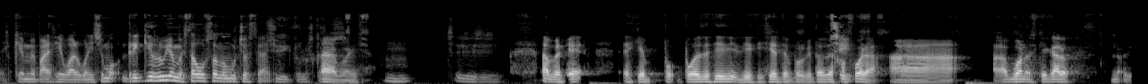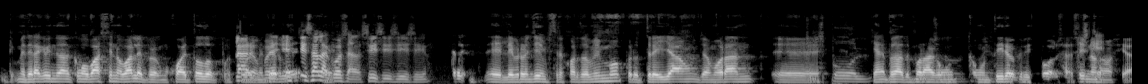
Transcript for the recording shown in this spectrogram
es que me parece igual, buenísimo. Ricky Rubio me está gustando mucho este año. Sí, con los Ah, buenísimo. Sí, sí, sí. Ah, pero es que, es que puedes decir 17 porque te has dejado fuera. A, bueno, es que claro, meter a Kevin como base no vale, pero como juega de todo, pues Claro, pero es que esa es la cosa, sí, sí, sí, sí. Eh, LeBron James, tres cuartos mismo, pero Trey Young, Jamorant, eh, Chris Paul, que han empezado la temporada como, como, un tiro, Chris Paul, o sea, sí, no, no, o sea,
